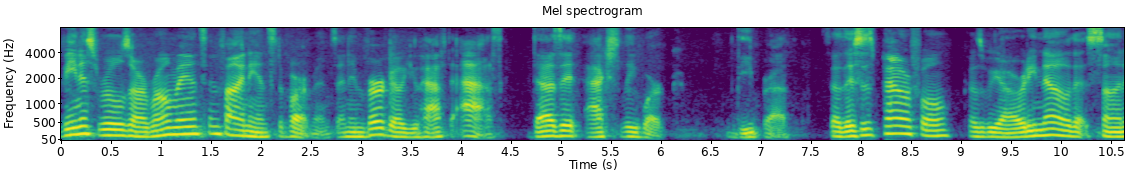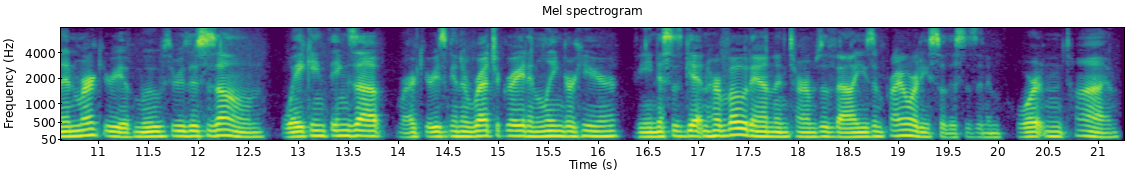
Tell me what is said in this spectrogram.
Venus rules our romance and finance departments, and in Virgo, you have to ask, does it actually work? Deep breath. So, this is powerful because we already know that Sun and Mercury have moved through this zone, waking things up. Mercury's going to retrograde and linger here. Venus is getting her vote in in terms of values and priorities. So, this is an important time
